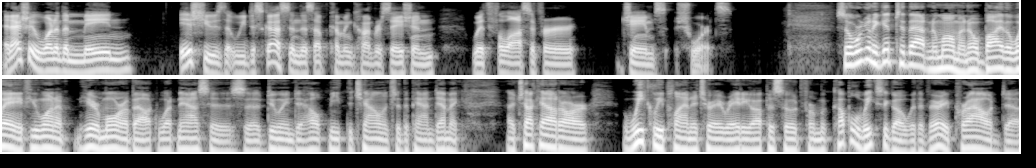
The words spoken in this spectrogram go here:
and actually one of the main issues that we discuss in this upcoming conversation with philosopher James Schwartz. So we're going to get to that in a moment. Oh, by the way, if you want to hear more about what NASA is uh, doing to help meet the challenge of the pandemic, uh, check out our weekly planetary radio episode from a couple of weeks ago with a very proud uh,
